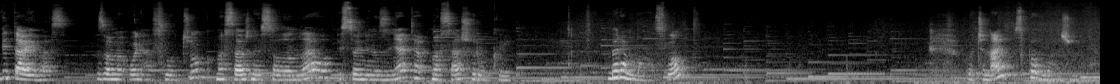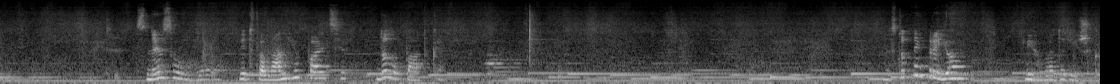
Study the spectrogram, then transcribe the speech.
Вітаю вас! З вами Ольга Словчук, масажний салон Лео, і сьогодні на заняття масаж руки. Беремо масло. Починаємо з поглажування. Знизу вгору, від фалангів пальців до лопатки. Наступний прийом бігова доріжка.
